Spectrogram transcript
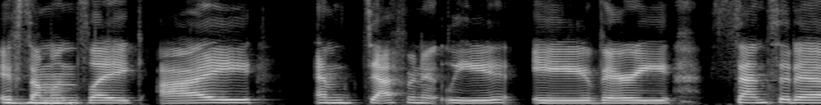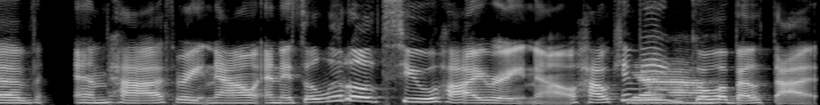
if mm-hmm. someone's like, I am definitely a very sensitive empath right now, and it's a little too high right now? How can yeah. they go about that?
